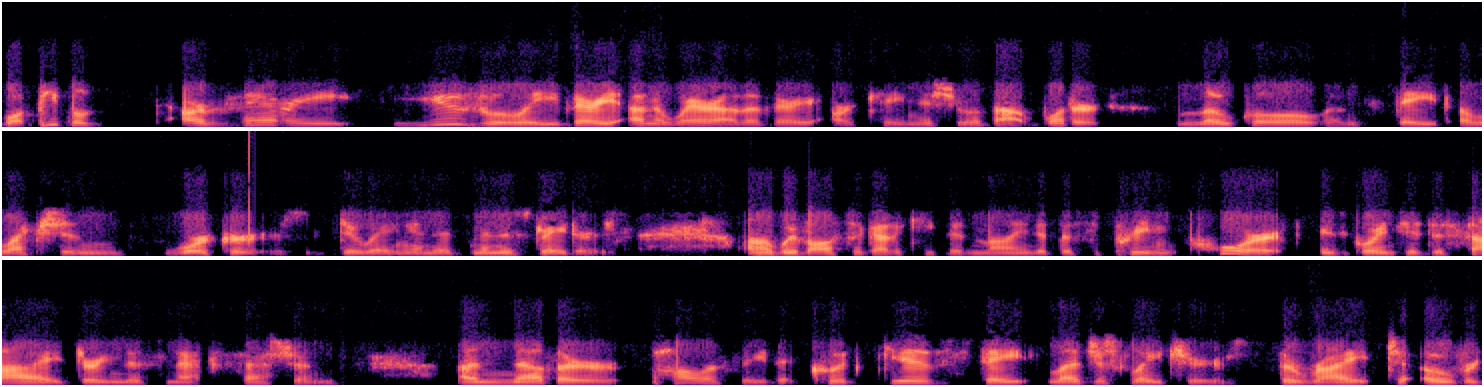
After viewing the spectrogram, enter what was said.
what people are very usually very unaware of, a very arcane issue about what are local and state election workers doing and administrators. Uh, we've also got to keep in mind that the Supreme Court is going to decide during this next session another policy that could give state legislatures the right to over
